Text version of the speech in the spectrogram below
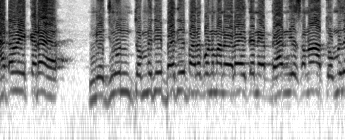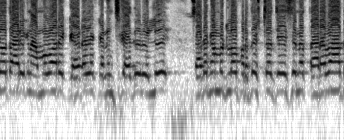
ఘటం ఇక్కడ జూన్ తొమ్మిది పది పదకొండు మనం ఎలా అయితే నిర్ధారణ చేసుకున్నాం ఆ తొమ్మిదో తారీఖున అమ్మవారి గడ ఇక్కడి నుంచి కదిలి వెళ్ళి చదకమ్మట్లో ప్రతిష్ట చేసిన తర్వాత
